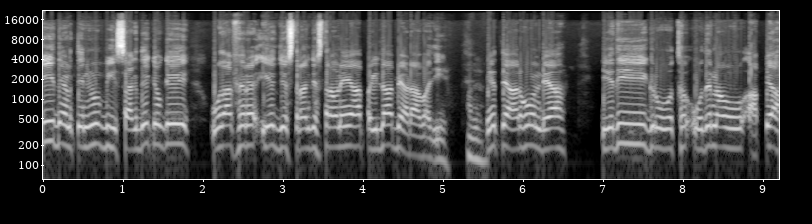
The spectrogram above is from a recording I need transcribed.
ਹੀ ਦਿਨ ਤੇ ਇਹਨੂੰ ਬੀਜ ਸਕਦੇ ਕਿਉਂਕਿ ਉਹਦਾ ਫਿਰ ਇਹ ਜਿਸ ਤਰ੍ਹਾਂ ਜਿਸ ਤਰ੍ਹਾਂ ਉਹਨੇ ਆ ਪਹਿਲਾ ਬਿਆੜਾ ਵਾ ਜੀ ਹਾਂਜੀ। ਇਹ ਤਿਆਰ ਹੋਣ ਡਿਆ ਇਹਦੀ ਗਰੋਥ ਉਹਦੇ ਨਾਲ ਉਹ ਆਪਿਆ।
